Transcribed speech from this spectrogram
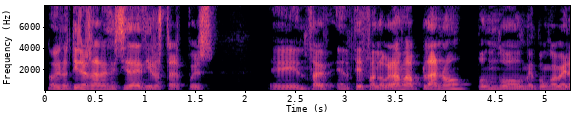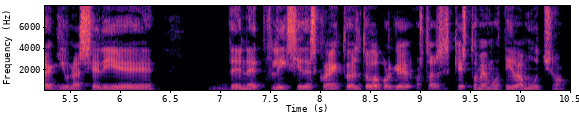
¿no? Y no tienes la necesidad de decir, ostras, pues eh, encefalograma plano, pongo, me pongo a ver aquí una serie de Netflix y desconecto del todo porque, ostras, es que esto me motiva mucho.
